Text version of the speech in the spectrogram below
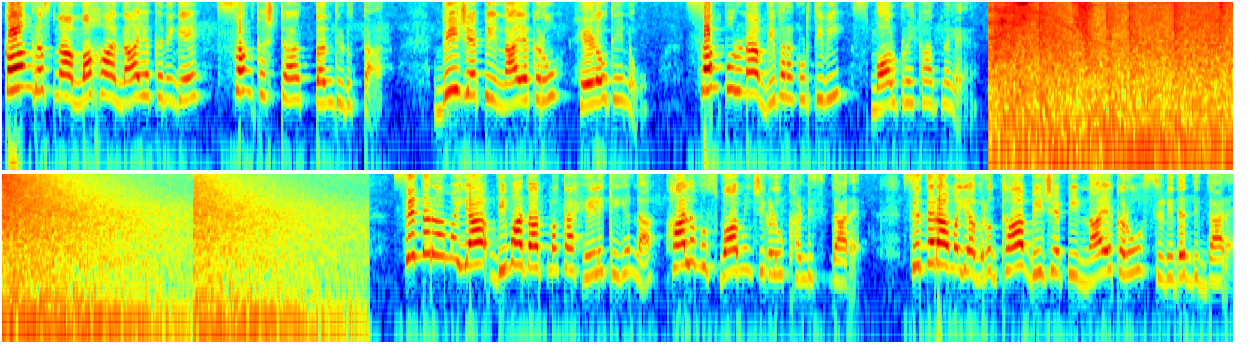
ಕಾಂಗ್ರೆಸ್ನ ಮಹಾನಾಯಕನಿಗೆ ಸಂಕಷ್ಟ ತಂದಿಡುತ್ತಾ. ಬಿಜೆಪಿ ನಾಯಕರು ಹೇಳೋದೇನು? ಸಂಪೂರ್ಣ ವಿವರ ಕೊಡ್ತೀವಿ ಸ್ಮಾಲ್ ಬ್ರೇಕ್ ಆದ್ಮೇಲೆ. ಸಿದ್ದರಾಮಯ್ಯ ವಿವಾದಾತ್ಮಕ ಹೇಳಿಕೆಯನ್ನ ಹಲವು ಸ್ವಾಮೀಜಿಗಳು ಖಂಡಿಸಿದ್ದಾರೆ. ಸಿದ್ದರಾಮಯ್ಯ ವಿರುದ್ಧ ಬಿಜೆಪಿ ನಾಯಕರು ಸಿಡಿದೆದ್ದಿದ್ದಾರೆ.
